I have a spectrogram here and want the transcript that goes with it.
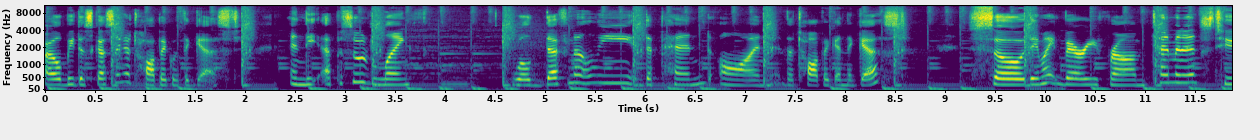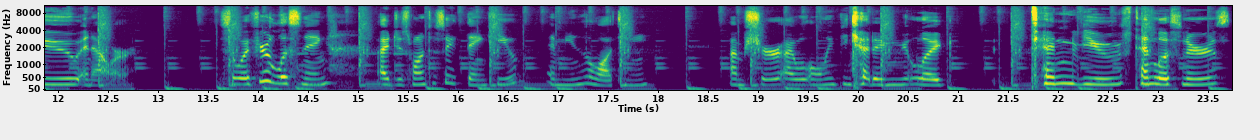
I will be discussing a topic with a guest, and the episode length will definitely depend on the topic and the guest. So, they might vary from 10 minutes to an hour. So, if you're listening, I just want to say thank you. It means a lot to me. I'm sure I will only be getting like 10 views, 10 listeners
